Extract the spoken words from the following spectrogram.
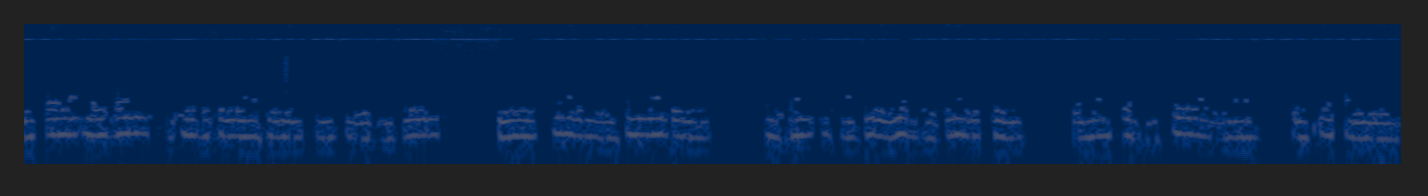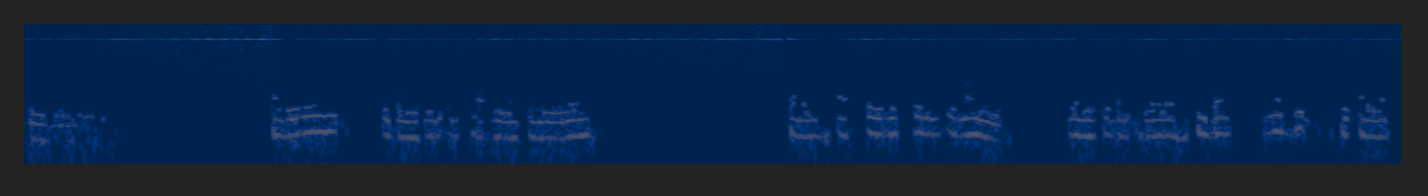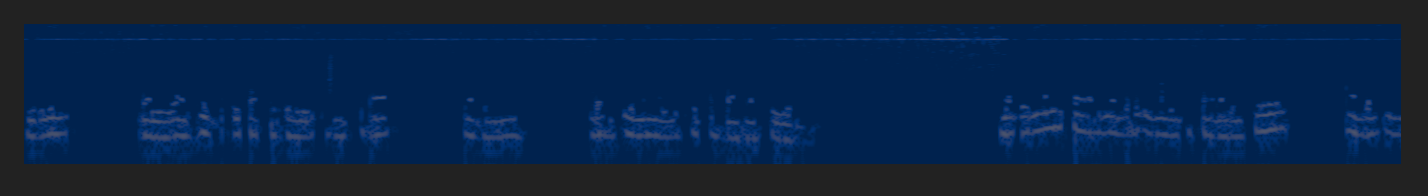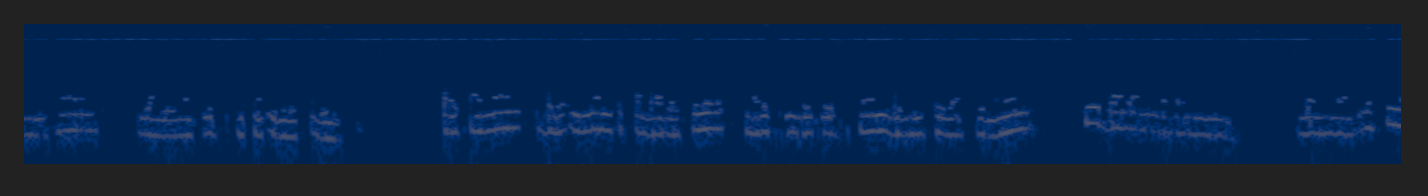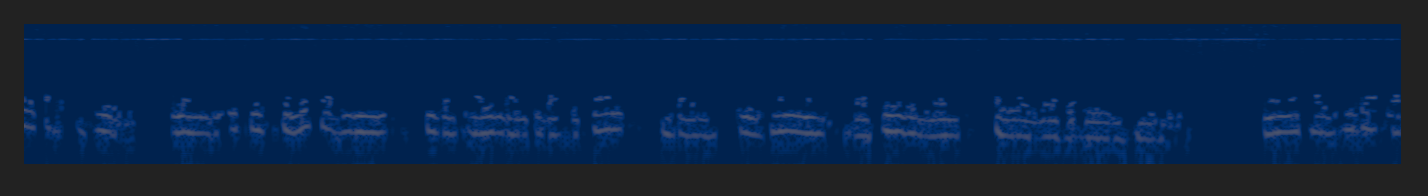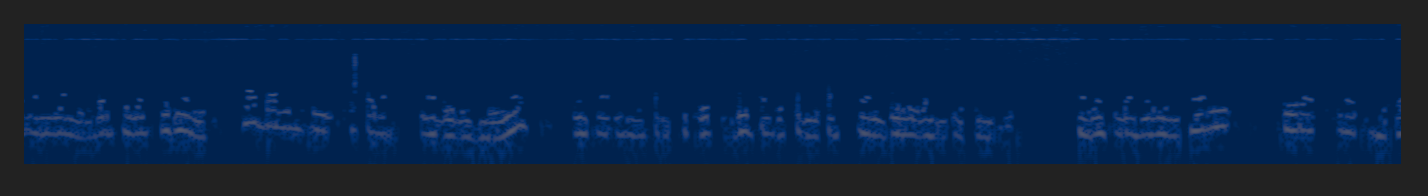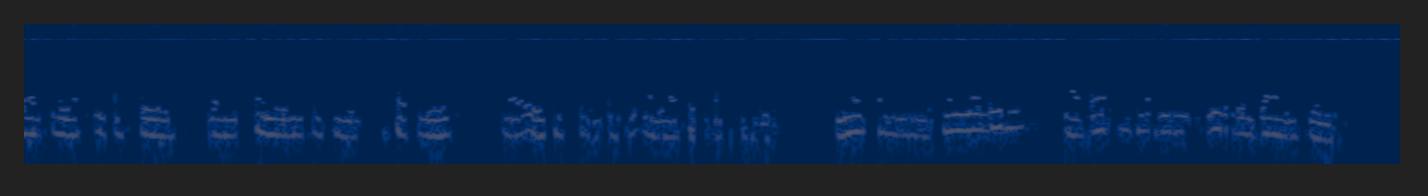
people that made dan wajib kita peduli akrab karena berarti memiliki kepada Tuhan. Bagaimana caranya beriman kepada Yesus? Ada enam hal yang wajib kita miliki. Pertama, beriman kepada Rasul harus didudukkan dengan keyakinan di dalam kebenaran yang Rasul tersebut yang diisi semesta bumi tidak lain dan tidak bukan adalah Tuhan Rasulullah Shallallahu Alaihi Wasallam. Menyesal juga orang yang bersudah firman pada nanti setelah Nabi Muhammad maka orang tersebut bisa ditempatkan di luar Islam. Saya sudah mencari surat Al-Hijab ayat 40 dan sambil mengikuti sesuatu dari sesuatu yang dapat kita ketahui. Maka menjadi maka kita ini berjalan sendiri.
